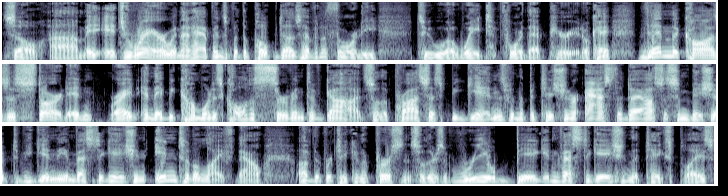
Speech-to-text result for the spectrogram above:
So um, it, it's rare when that happens, but the Pope does have an authority to uh, wait for that period. Okay, then the cause is started, right, and they become what is called a servant of God. So the process begins when the petitioner asks the diocesan bishop to begin the investigation into the life now of the particular person. So there's a real big investigation that takes place,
